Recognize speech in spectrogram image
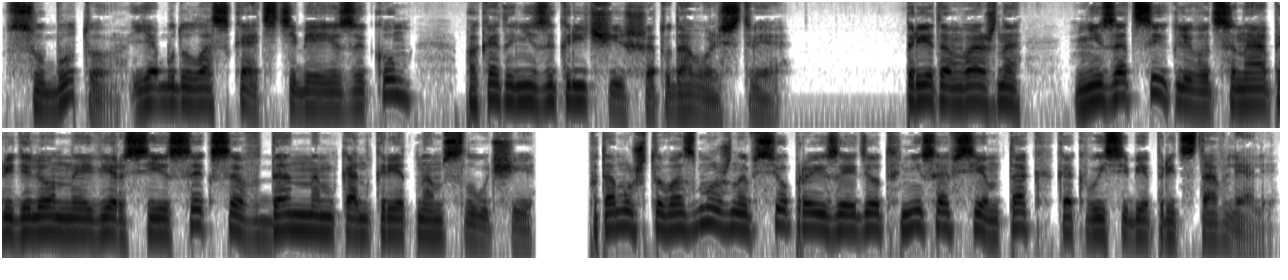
В субботу я буду ласкать тебя языком, пока ты не закричишь от удовольствия. При этом важно не зацикливаться на определенной версии секса в данном конкретном случае, потому что, возможно, все произойдет не совсем так, как вы себе представляли.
